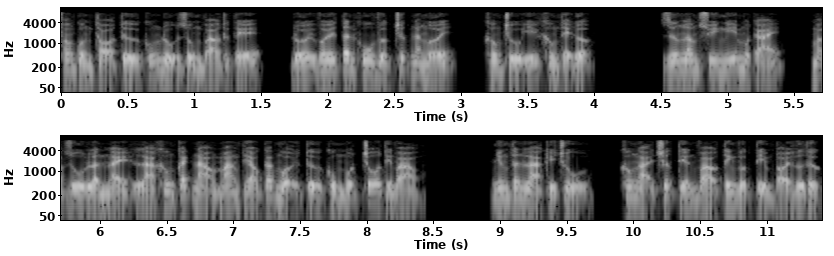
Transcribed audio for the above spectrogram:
phong cùng thọ tử cũng đủ dùng vào thực tế, đối với tân khu vực chức năng mới, không chú ý không thể được dương lâm suy nghĩ một cái, mặc dù lần này là không cách nào mang theo các muội tử cùng một chỗ tiến vào, nhưng thân là ký chủ, không ngại trước tiến vào tinh vực tìm tòi hư thực,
